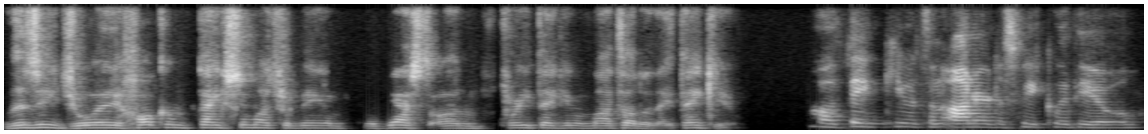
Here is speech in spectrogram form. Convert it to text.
Lindsey Joy Holcomb, thanks so much for being a guest on Free Thinking with Montel today. Thank you. Oh, thank you. It's an honor to speak with you.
